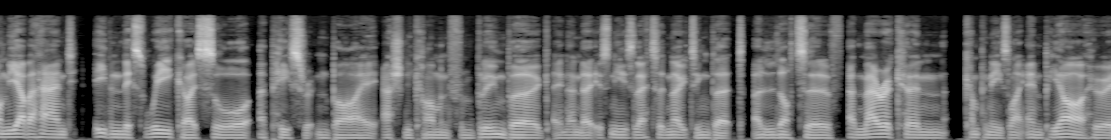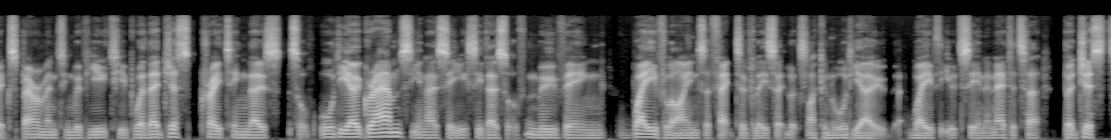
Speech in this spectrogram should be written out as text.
On the other hand, even this week, I saw a piece written by Ashley Carman from Bloomberg in a notice newsletter noting that a lot of American companies like NPR who are experimenting with YouTube, where they're just creating those sort of audiograms, you know, so you see those sort of moving wave lines effectively. So it looks like an audio wave that you'd see in an editor, but just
